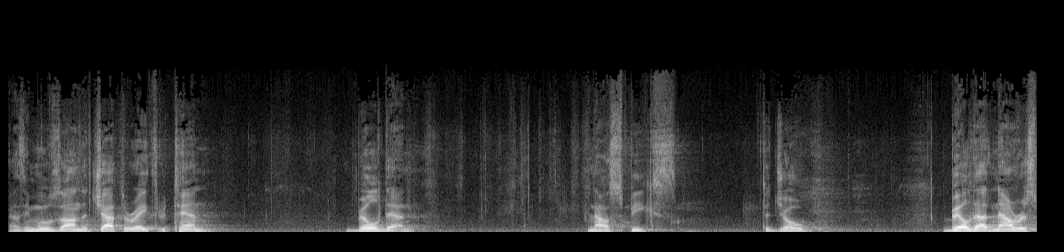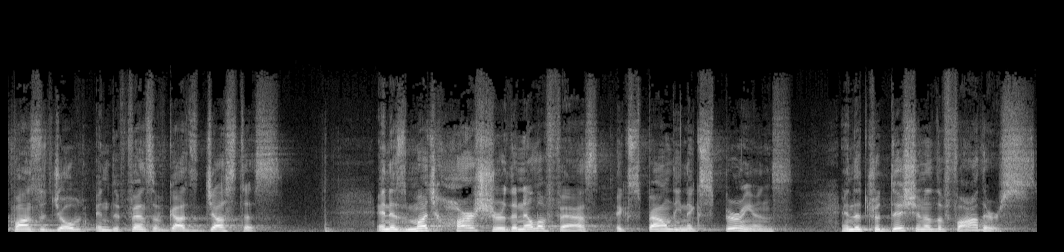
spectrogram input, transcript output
As he moves on to chapter 8 through 10, Bildad now speaks to Job. Bildad now responds to Job in defense of God's justice and is much harsher than Eliphaz, expounding experience in the tradition of the fathers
